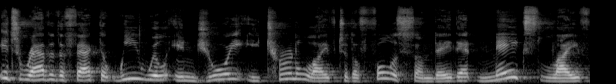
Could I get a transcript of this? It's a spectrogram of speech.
It's rather the fact that we will enjoy eternal life to the fullest someday that makes life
